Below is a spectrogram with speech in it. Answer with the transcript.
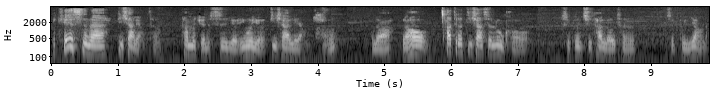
一开始呢，地下两层，他们觉得是有，因为有地下两层，对吧？然后它这个地下室入口是跟其他楼层是不一样的，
